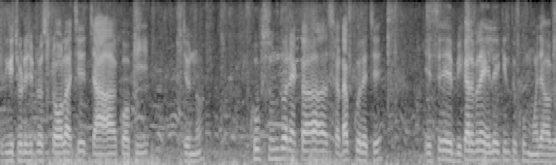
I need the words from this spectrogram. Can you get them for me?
এদিকে ছোটো ছোটো স্টল আছে চা, কফি জন্য। খুব সুন্দর একটা সেট করেছে। এসে বিকালবেলা এলে কিন্তু খুব মজা হবে।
